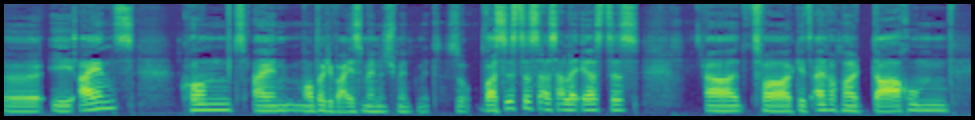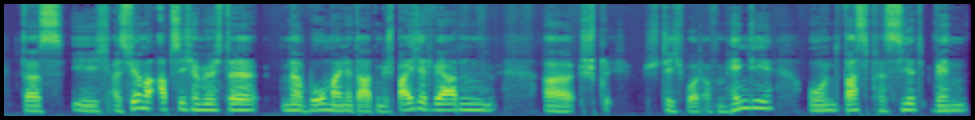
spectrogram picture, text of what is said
äh, E1, kommt ein Mobile Device Management mit. So, was ist das als allererstes? Äh, zwar geht es einfach mal darum, dass ich als Firma absichern möchte, na, wo meine Daten gespeichert werden, äh, Stichwort auf dem Handy und was passiert, wenn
